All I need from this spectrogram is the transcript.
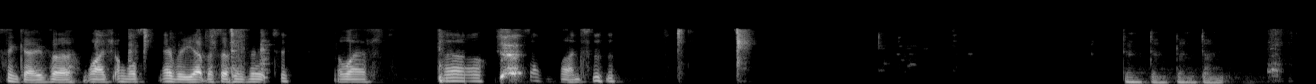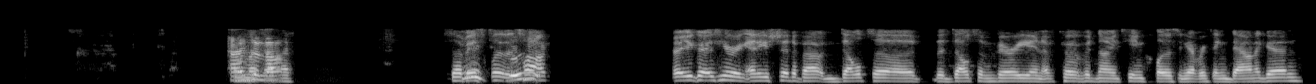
I think I've uh, watched almost every episode of it the last uh, seven months. Dun dun dun dun. Oh my So basically, the talk. Are you guys hearing any shit about Delta, the Delta variant of COVID nineteen closing everything down again?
